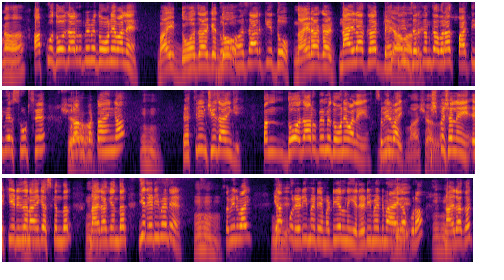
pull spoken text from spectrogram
हाँ हाँ। आपको दो हज़ार रुपए में दो होने वाले हैं। भाई दो हज़ार के दो। हज़ार के दो। नायरा कट नायरा कट बेहतरीन जरकन का वर्क पार्टी वेयर सूट से पूरा दुपट्टा आएगा। हम्म, बेहतरीन चीज़ आएँगी। दो हज़ार रुपए में दो होने वाले हैं। समीर भाई स्पेशल नहीं है एक ये डिज़ाइन आएगा इसके अंदर नायरा के अंदर। ये रेडीमेड है। हम्म, हम्म, समीर भाई ये आपको रेडीमेड है मटेरियल नहीं है। रेडीमेड में आएगा पूरा हम्म। नायरा कट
